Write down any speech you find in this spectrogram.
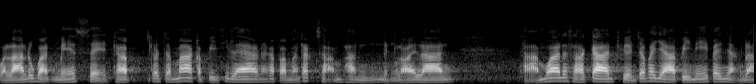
กว่าล้านลูกบาศก์เมตรเศษครับก็จะมากกว่าปีที่แล้วนะครับประมาณทัก 3,100 ล้าน ถามว่าสถานการณ์เขื่อนเจ้าพระยาปีนี้เป็นอย่างไร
